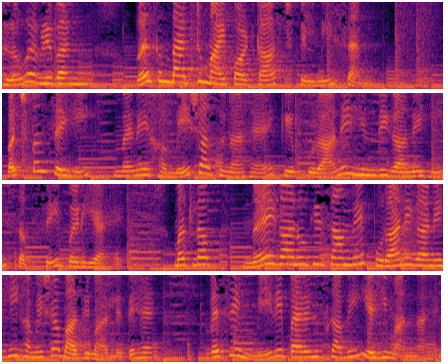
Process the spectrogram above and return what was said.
Hello everyone welcome back to my podcast Filmy Sammy बचपन से ही मैंने हमेशा सुना है कि पुराने हिंदी गाने ही सबसे बढ़िया है। मतलब नए गानों के सामने पुराने गाने ही हमेशा बाजी मार लेते हैं। वैसे मेरे पेरेंट्स का भी यही मानना है।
